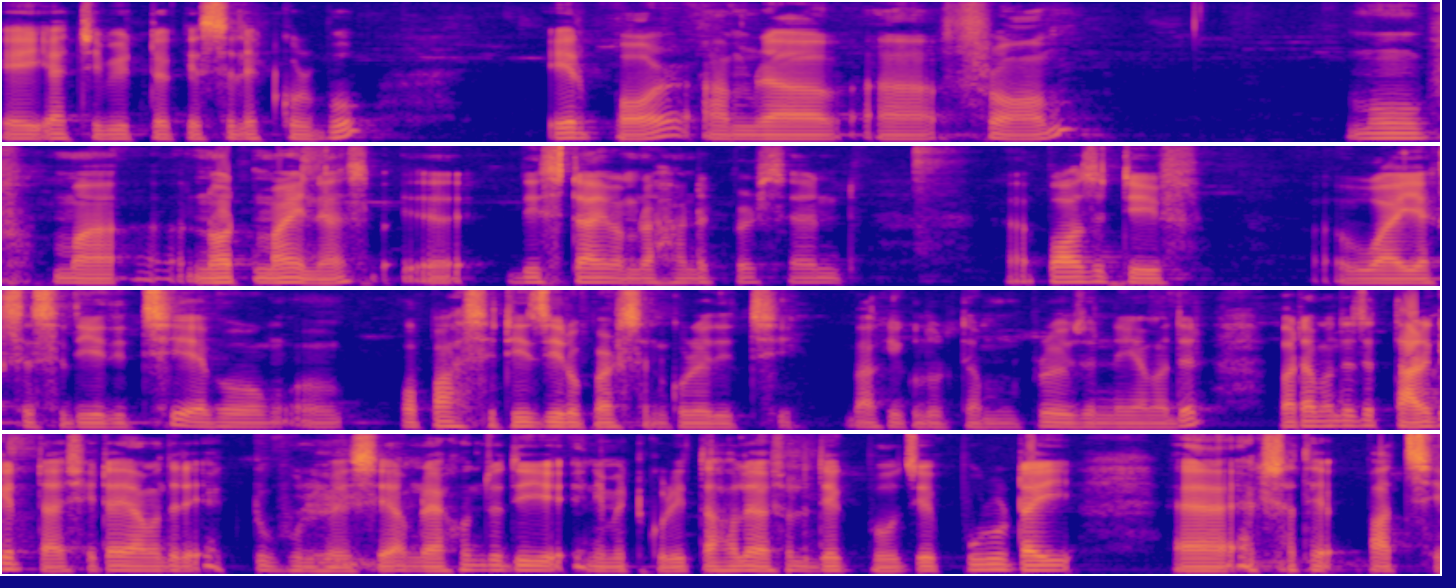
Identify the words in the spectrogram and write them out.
এই অ্যাট্রিবিউটটাকে সিলেক্ট করব। এরপর আমরা from move not minus this time আমরা হান্ড্রেড পারসেন্ট পজিটিভ ওয়াই অ্যাক্সেসে দিয়ে দিচ্ছি এবং অপাসিটি জিরো পার্সেন্ট করে দিচ্ছি। বাকিগুলোর তেমন প্রয়োজন নেই আমাদের। বাট আমাদের যে টার্গেটটা সেটাই আমাদের একটু ভুল হয়েছে। আমরা এখন যদি অ্যানিমেট করি, তাহলে আসলে দেখব যে পুরোটাই একসাথে পাচ্ছে।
